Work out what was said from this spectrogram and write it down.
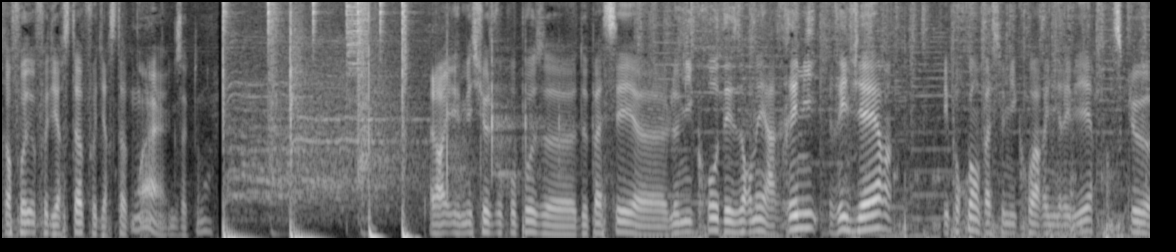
Quand faut, faut dire stop, faut dire stop. Ouais, exactement. Alors messieurs, je vous propose euh, de passer euh, le micro désormais à Rémi Rivière. Et pourquoi on passe le micro à Rémi Rivière? Parce que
